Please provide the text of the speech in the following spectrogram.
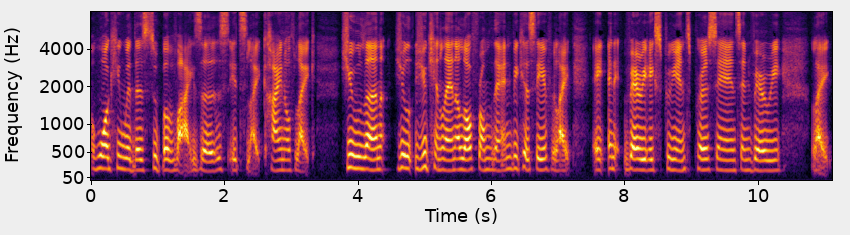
working with the supervisors. It's like kind of like you learn you you can learn a lot from them because they're like a, a very experienced persons and very like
